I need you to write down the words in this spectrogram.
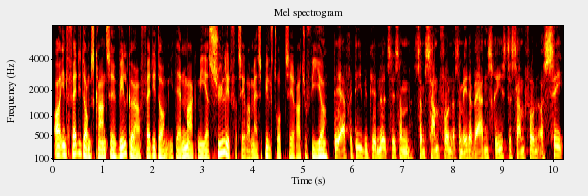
Og en fattigdomsgrænse vil gøre fattigdom i Danmark mere synligt, fortæller Mads Bilstrup til Radio 4. Det er fordi, vi bliver nødt til som, som samfund og som et af verdens rigeste samfund at se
